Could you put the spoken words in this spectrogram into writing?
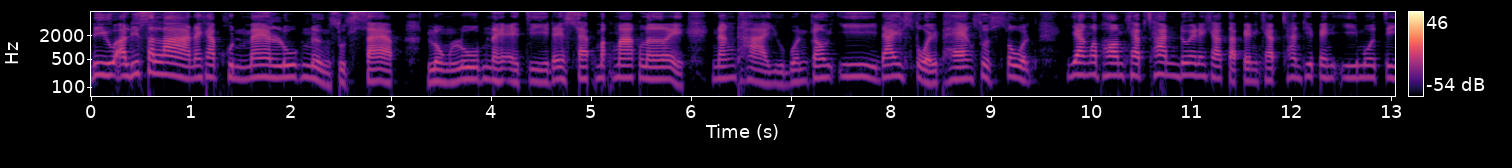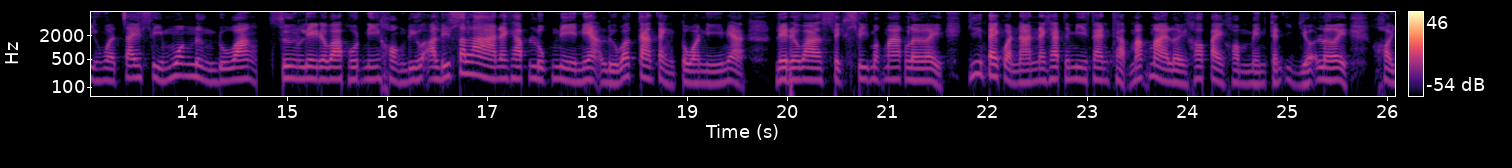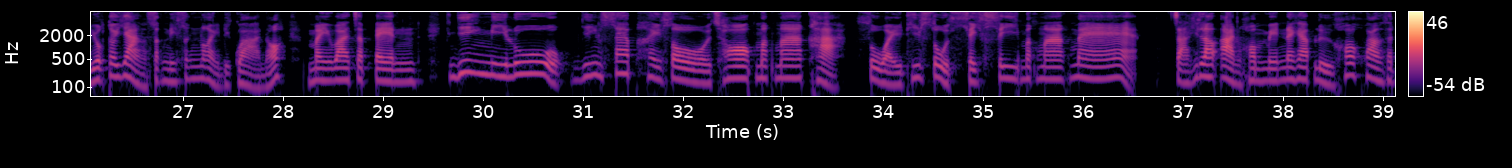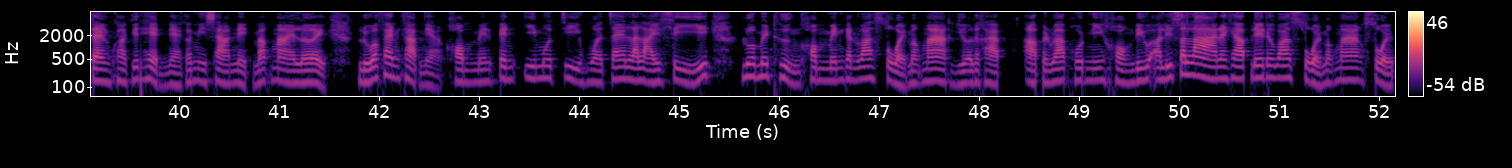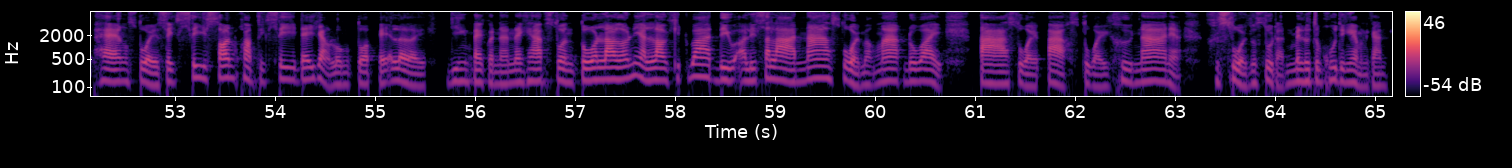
ดิวอลิสลานะครับ คุณแม่ลูกหนึ่งสุดแซบลงรูปในไอจีได้แซบมากๆเลย นั่งถ่ายอยู่บนเก้าอี้ได้สวยแพงสุดๆ ยังมาพร้อมแคปชั่นด้วยนะครับ แต่เป็นแคปชั่นที่เป็นอีโมจิหัวใจสีม่วงหนึ่งดวง ซึ่งเรียกได้ว่าโพสต์นี้ของดิวอลิสลานะครับลุคนี้เนี่ยหรือว่าการแต่งตัวนี้เนี่ยเรียกได้ว่าเซ็กซี่มากๆเลย ยิ่งไปกว่านั้นนะครับจะมีแฟนคลับมากมายเลยเข้าไปคอมเมนต์กันอีกเยอะเลย ขอยกตัวอย่างสักนิดสักหน่อยดีกว่าเนาะไม่ว่าจะเป็นยิ่งมีลูก ยิ่งแซบไฮโซชอบมากๆค่ะ สวยที่สุดเซ็กซี่มากๆแม่ จากที่เราอ่านคอมเมนต์นะครับหรือข้อความแสดงความคิดเห็นเนี่ยก็มีชาวเน็ตมากมายเลย หรือว่าแฟนคลับเนี่ยคอมเมนต์เป็นอีโมจิหัวใจละลายสี รวมไปถึงคอมเมนต์กันว่าสวยมากๆ เยอะเลยครับเอาเป็นว่าโพสต์นี้ของดิวอลิสลานะครับเรียกได้ว่าสวยมากๆ สวยแพง สวยเซ็กซี่ซ่อนความเซ็กซี่ได้อย่างลงตัวเป๊ะเลย ยิ่งไปกว่านั้นนะครับ ส่วนตัวเราแล้วเนี่ยเราคิดว่าดิวอลิสลาหน้าสวยมากๆด้วย ตาสวยปากสวยคือหน้าเนี่ยคือสวยสุดๆอะไม่รู้จะพูดยังไงเหมือนกัน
